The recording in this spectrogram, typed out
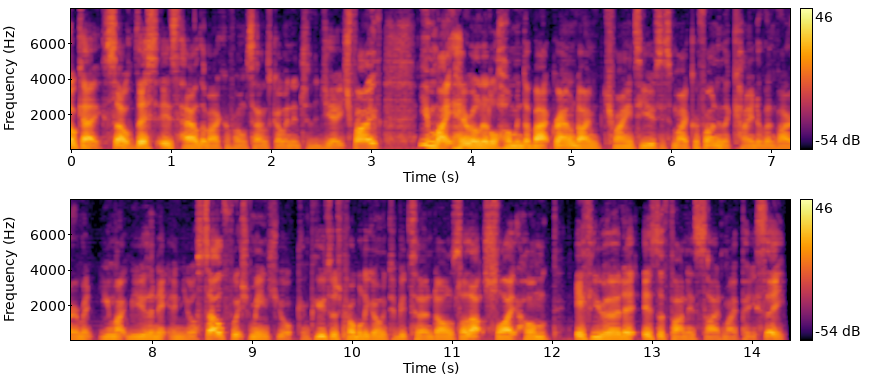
Okay, so this is how the microphone sounds going into the GH5. You might hear a little hum in the background. I'm trying to use this microphone in the kind of environment you might be using it in yourself, which means your computer's probably going to be turned on. So that slight hum, if you heard it, is the fan inside my PC.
